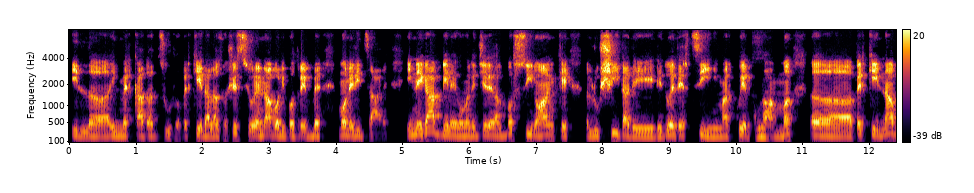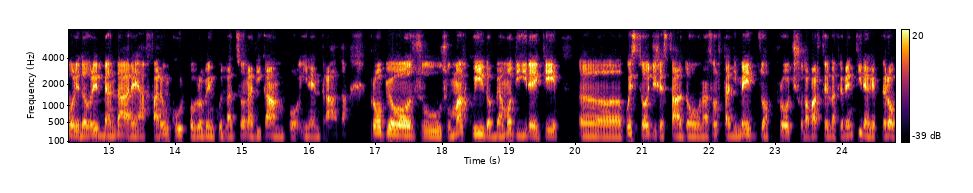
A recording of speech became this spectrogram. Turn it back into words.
il, il mercato azzurro, perché dalla sua cessione Napoli potrebbe monetizzare analizzare. Innegabile, come leggete dal borsino, anche l'uscita dei, dei due terzini, Marqui e Gulam, eh, perché il Napoli dovrebbe andare a fare un colpo proprio in quella zona di campo in entrata. Proprio su, su Marqui dobbiamo dire che Uh, quest'oggi c'è stato una sorta di mezzo approccio da parte della Fiorentina che però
